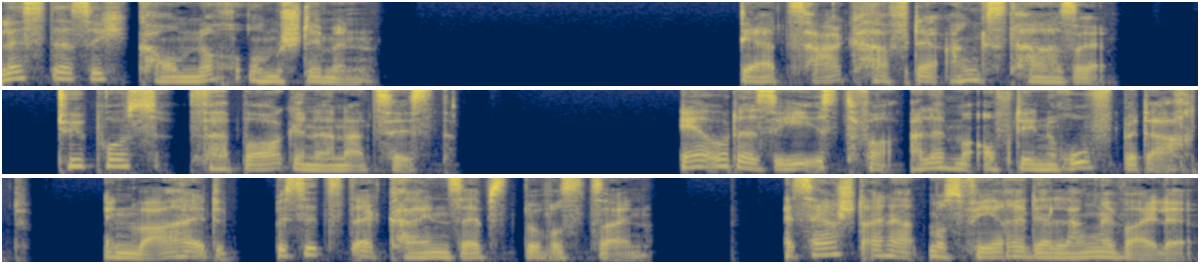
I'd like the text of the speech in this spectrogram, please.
lässt er sich kaum noch umstimmen. Der zaghafte Angsthase. Typus verborgener Narzisst. Er oder sie ist vor allem auf den Ruf bedacht. In Wahrheit besitzt er kein Selbstbewusstsein. Es herrscht eine Atmosphäre der Langeweile.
